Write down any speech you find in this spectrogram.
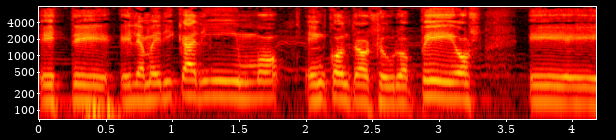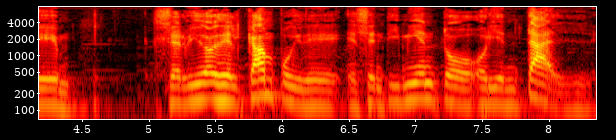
este, el americanismo en contra de los europeos, eh, servidores del campo y del sentimiento oriental,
